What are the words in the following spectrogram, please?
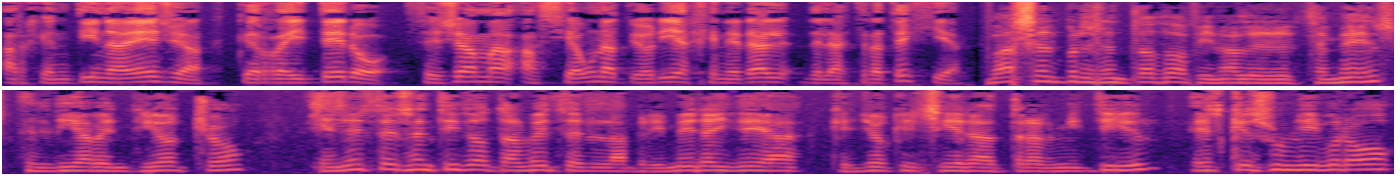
Argentina Ella, que reitero, se llama Hacia una teoría general de la estrategia? Va a ser presentado a finales de este mes, el día 28. En este sentido, tal vez la primera idea que yo quisiera transmitir es que es un libro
